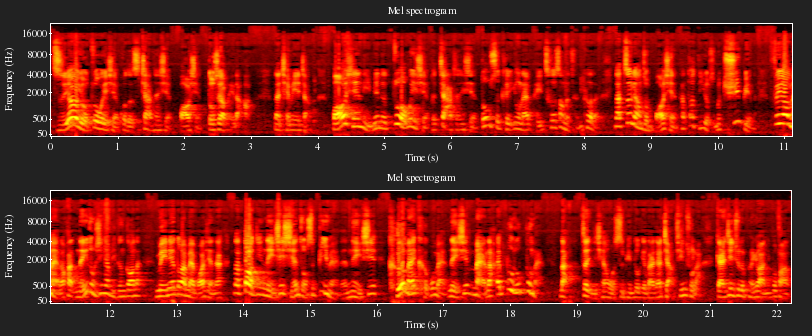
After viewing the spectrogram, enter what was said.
只要有座位险或者是驾乘险，保险都是要赔的啊。那前面也讲了，保险里面的座位险和驾乘险都是可以用来赔车上的乘客的。那这两种保险它到底有什么区别呢？非要买的话，哪种性价比更高呢？每年都要买保险的，那到底哪些险种是必买的？哪些可买可不买？哪些买了还不如不买？那这以前我视频都给大家讲清楚了，感兴趣的朋友啊，你不妨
